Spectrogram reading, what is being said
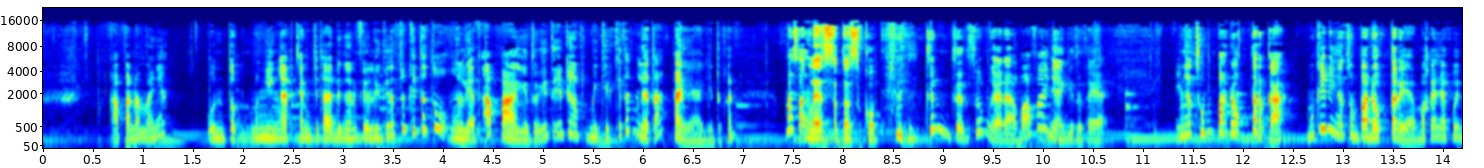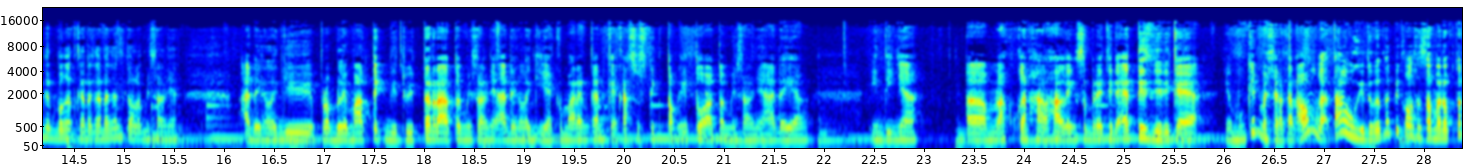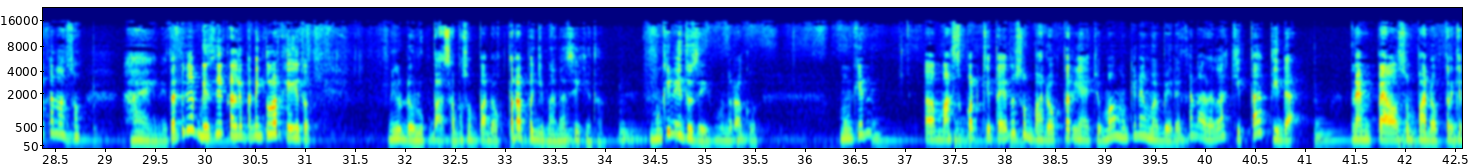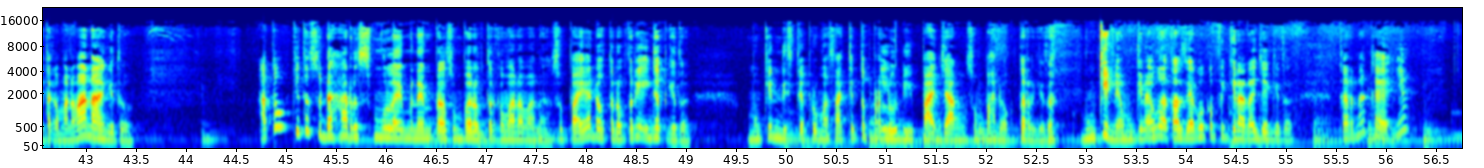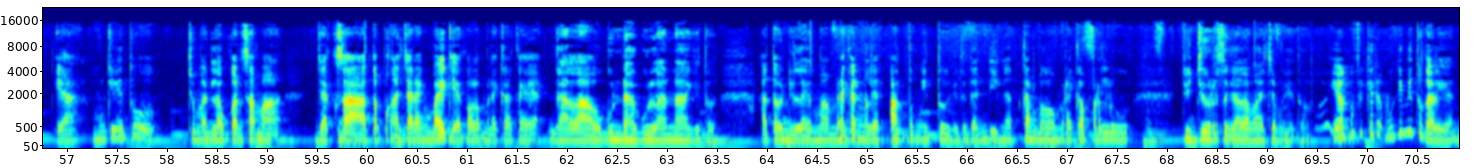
apa namanya untuk mengingatkan kita dengan value kita tuh kita tuh ngelihat apa gitu itu itu yang aku mikir kita ngelihat apa ya gitu kan masa ngelihat stetoskop kan stetoskop nggak ada apa-apanya gitu kayak ingat sumpah dokter kah? Mungkin ingat sumpah dokter ya. Makanya aku ingat banget kadang-kadang kan kalau misalnya ada yang lagi problematik di Twitter atau misalnya ada yang lagi ya kemarin kan kayak kasus TikTok itu atau misalnya ada yang intinya uh, melakukan hal-hal yang sebenarnya tidak etis jadi kayak ya mungkin masyarakat awam nggak tahu gitu kan tapi kalau sesama dokter kan langsung hai ini. Tapi kan biasanya kalimat yang keluar kayak gitu. Ini udah lupa sama sumpah dokter apa gimana sih? gitu. Mungkin itu sih menurut aku. Mungkin uh, maskot kita itu sumpah dokternya cuma mungkin yang membedakan adalah kita tidak nempel sumpah dokter kita ke mana-mana gitu. Atau kita sudah harus mulai menempel sumpah dokter ke mana-mana supaya dokter-dokternya inget gitu mungkin di setiap rumah sakit tuh perlu dipajang sumpah dokter gitu. Mungkin ya mungkin aku gak tahu sih aku kepikiran aja gitu. Karena kayaknya ya mungkin itu cuma dilakukan sama jaksa atau pengacara yang baik ya kalau mereka kayak galau gundah gulana gitu. Atau dilema mereka ngelihat patung itu gitu. Dan diingatkan bahwa mereka perlu jujur segala macam gitu. Ya aku pikir mungkin itu kali ya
